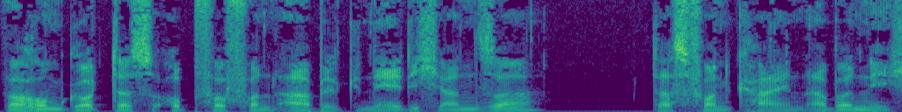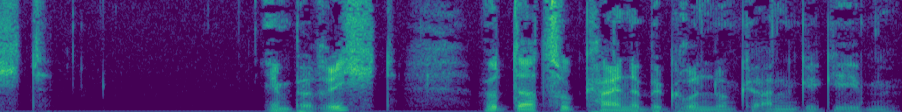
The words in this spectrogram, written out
warum Gott das Opfer von Abel gnädig ansah, das von Kain aber nicht. Im Bericht wird dazu keine Begründung angegeben.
